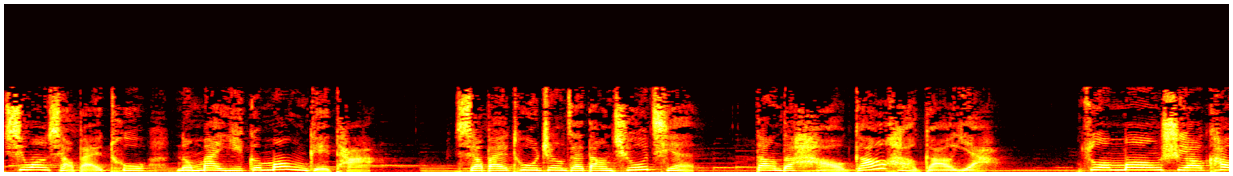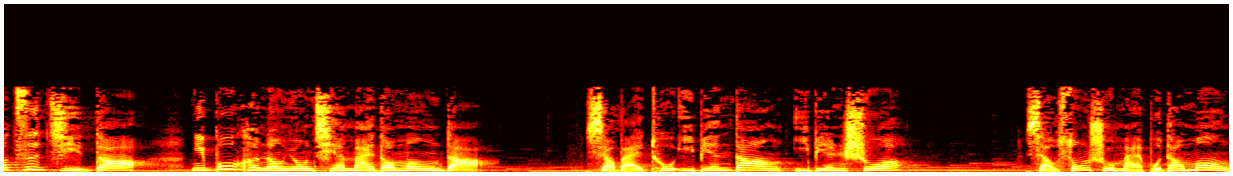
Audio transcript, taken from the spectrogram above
希望小白兔能卖一个梦给他。小白兔正在荡秋千，荡得好高好高呀！做梦是要靠自己的，你不可能用钱买到梦的。小白兔一边荡一边说：“小松鼠买不到梦，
